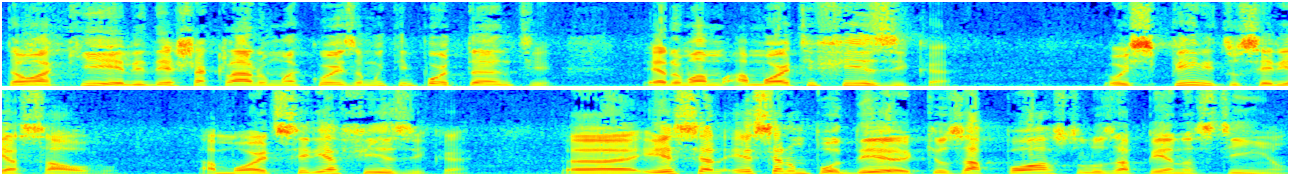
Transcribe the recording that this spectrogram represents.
Então aqui ele deixa claro uma coisa muito importante: era uma, a morte física. O espírito seria salvo, a morte seria física. Uh, esse, esse era um poder que os apóstolos apenas tinham.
